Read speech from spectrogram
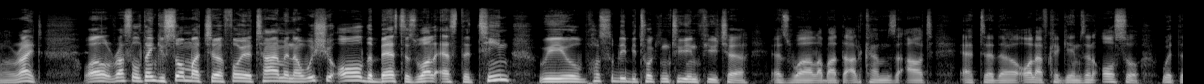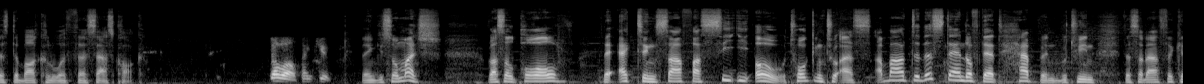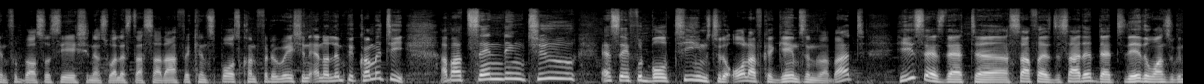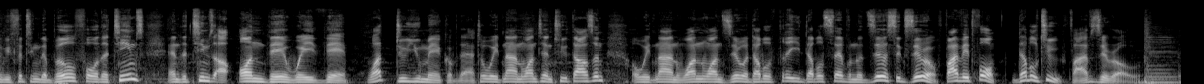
All right. Well, Russell, thank you so much uh, for your time, and I wish you all the best as well as the team. We'll possibly be talking to you in future as well about the outcomes out at uh, the All Africa Games and also with this debacle with uh, SASCOC. So well, thank you. Thank you so much. Russell Paul the acting SAFA CEO, talking to us about this standoff that happened between the South African Football Association as well as the South African Sports Confederation and Olympic Committee about sending two SA football teams to the All Africa Games in Rabat. He says that uh, SAFA has decided that they're the ones who are going to be fitting the bill for the teams and the teams are on their way there. What do you make of that? 089 110 2000 089 110 3377 with 060 584 2250.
